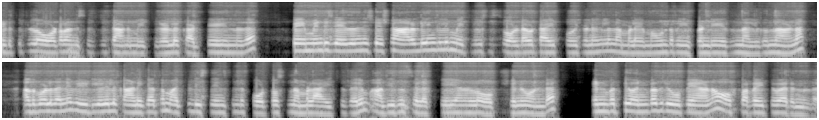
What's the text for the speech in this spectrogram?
എടുത്തിട്ടുള്ള ഓർഡർ അനുസരിച്ചിട്ടാണ് മെറ്റീരിയൽ കട്ട് ചെയ്യുന്നത്. പേയ്മെന്റ് ചെയ്തതിന് ശേഷം ആരുടെയെങ്കിലും മെറ്റീരിയൽസ് സോൾഡ് ഔട്ട് ആയി പോയിട്ടുണ്ടെങ്കിൽ നമ്മൾ എമൗണ്ട് റീഫണ്ട് ചെയ്ത് നൽകുന്നതാണ്. അതുപോലെ തന്നെ വീഡിയോയിൽ കാണിക്കാത്ത മറ്റ് ഡിസൈൻസിന്റെ ഫോട്ടോസ് നമ്മൾ അയച്ചു തരും. അതിൽ നിന്ന് സെലക്ട് ചെയ്യാനുള്ള ഓപ്ഷനും ഉണ്ട്. എൺപത്തി ഒൻപത് രൂപയാണ് ഓഫർ റേറ്റ് വരുന്നത്.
